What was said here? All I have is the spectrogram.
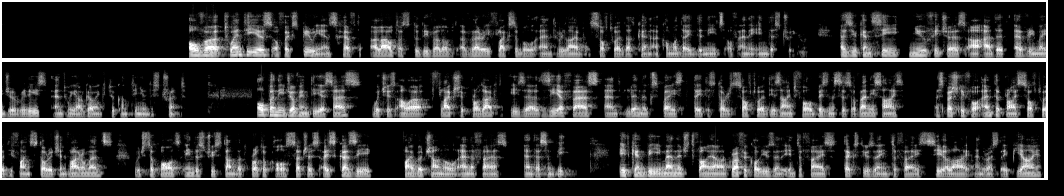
Over 20 years of experience have allowed us to develop a very flexible and reliable software that can accommodate the needs of any industry. As you can see, new features are added every major release, and we are going to continue this trend. Open-E JovianDSS, which is our flagship product, is a ZFS and Linux-based data storage software designed for businesses of any size, especially for enterprise software-defined storage environments, which supports industry-standard protocols such as iSCSI, Fiber Channel, NFS, and SMB. It can be managed via graphical user interface, text user interface, CLI, and REST API,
